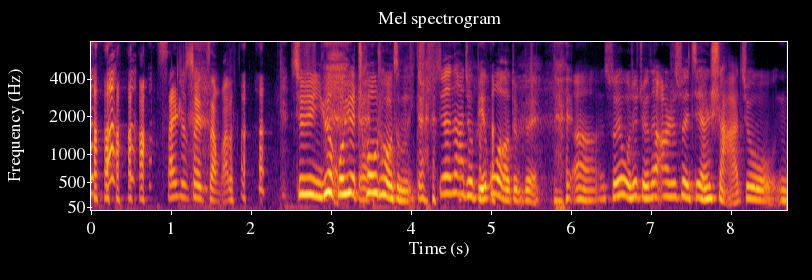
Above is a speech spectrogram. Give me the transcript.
三十岁怎么了？就是你越活越抽抽，怎么现在那就别过了，对不 对？嗯，所以我就觉得二十岁既然傻，就你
